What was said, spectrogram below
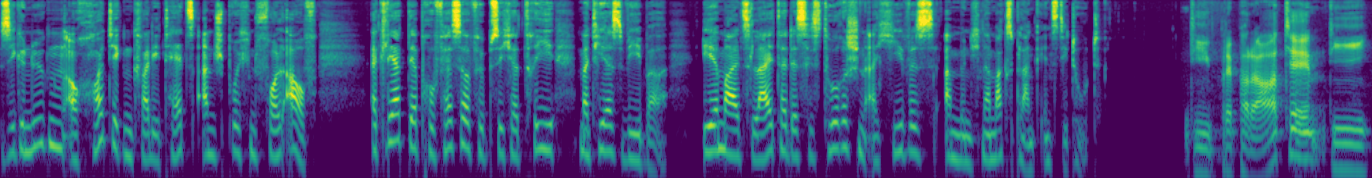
Sie genügen auch heutigen Qualitätsansprüchen voll auf, erklärt der Professor für Psychiatrie Matthias Weber, ehemals Leiter des Historischen Archives am Münchner Max-Planck-Institut. Die Präparate, die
